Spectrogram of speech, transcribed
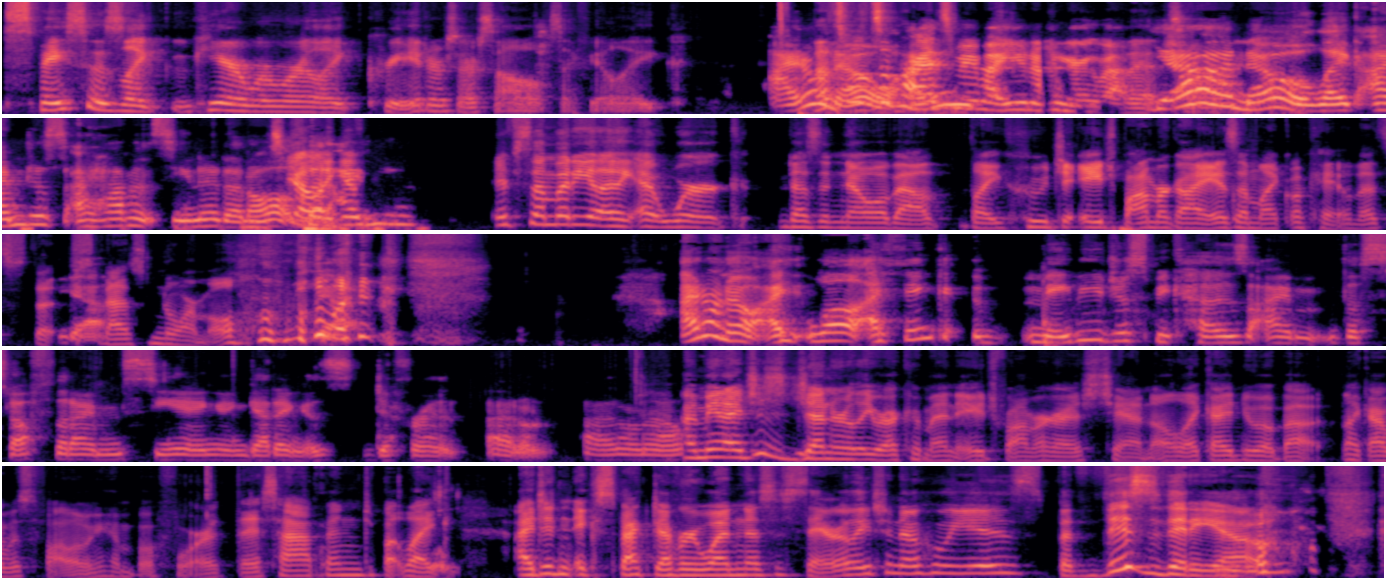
spaces like here where we're like creators ourselves. I feel like I don't that's know. what I surprised me about you not hearing about it. Yeah, so. no, like I'm just I haven't seen it at all. Yeah, like, I mean, If somebody like at work doesn't know about like who Hbomberguy is, I'm like, okay, well, that's that's Yeah. that's normal. but Yeah. like, I don't know. I well, I think maybe just because I'm the stuff that I'm seeing and getting is different. I don't I don't know. I mean, I just generally recommend Hbomberguy's channel. Like I knew about, like I was following him before this happened, but like I didn't expect everyone necessarily to know who he is. But this video,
